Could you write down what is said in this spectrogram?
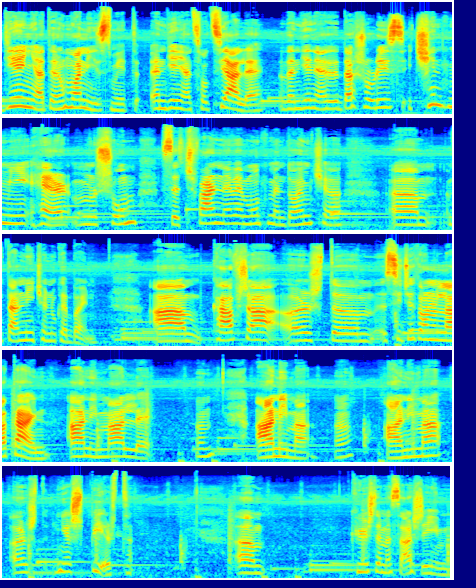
ndjenjat e humanizmit, e ndjenjat sociale dhe ndjenjat e dashurisë 100.000 herë më shumë se çfarë neve mund të mendojmë që um, tani që nuk e bëjnë. Um, kafsha është, um, siç i thonë në Latein, animale, um, anima, um, anima është një shpirt. Um, Ky është mesazhi im.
